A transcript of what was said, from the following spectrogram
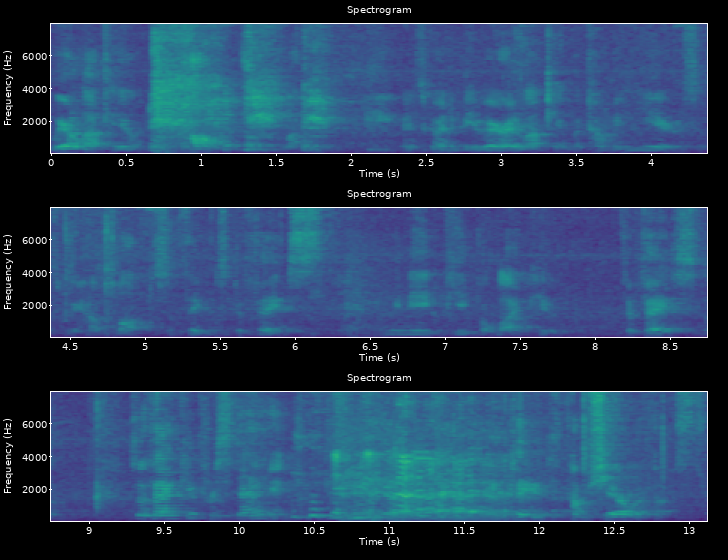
We're lucky and the college is lucky. And it's going to be very lucky in the coming years as we have lots of things to face. And we need people like you to face them. So thank you for staying. and please come share with us.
